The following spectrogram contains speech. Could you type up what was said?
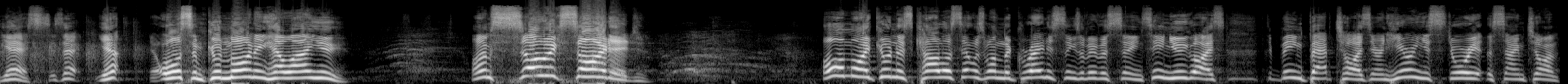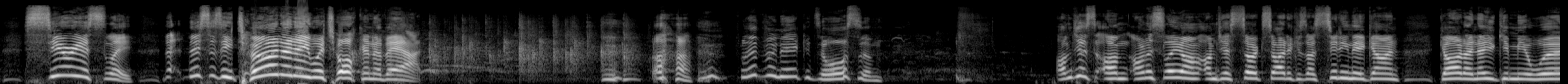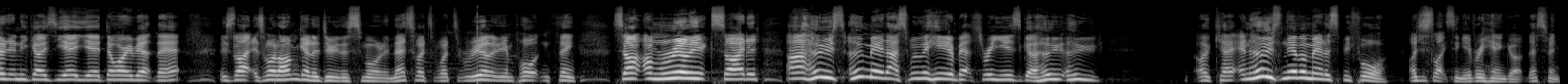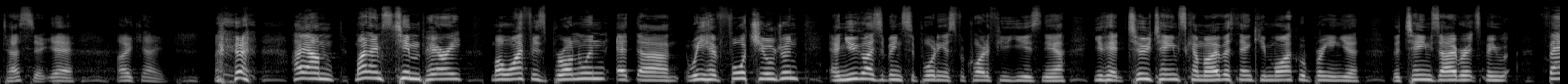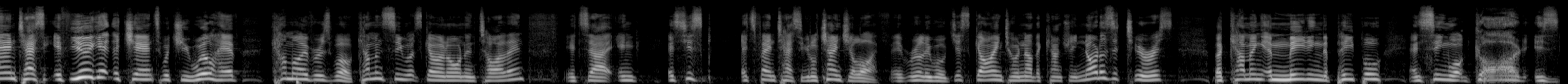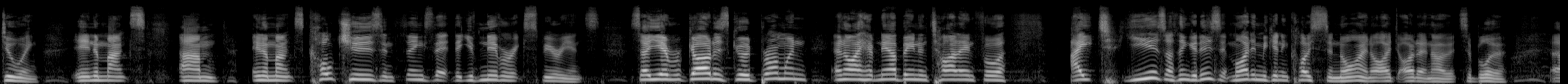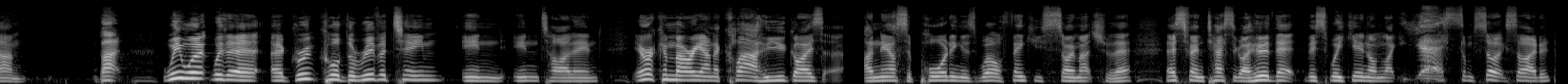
Yes, is that? Yep. Awesome. Good morning. How are you? I'm so excited. Oh my goodness, Carlos, that was one of the greatest things I've ever seen. Seeing you guys being baptized there and hearing your story at the same time. Seriously, th- this is eternity we're talking about. Flipping heck, it's awesome. I'm just, I'm honestly, I'm, I'm just so excited because I was sitting there going, God, I know you give me a word. And he goes, Yeah, yeah, don't worry about that. It's like, it's what I'm going to do this morning. That's what's, what's really the important thing. So I'm really excited. Uh, who's, who met us? We were here about three years ago. Who, who, okay. And who's never met us before? I just like seeing every hand go up. That's fantastic. Yeah. Okay. hey, um, my name's Tim Perry. My wife is Bronwyn. At, uh, we have four children, and you guys have been supporting us for quite a few years now. You've had two teams come over. Thank you, Michael, bringing you the teams over. It's been fantastic. If you get the chance, which you will have, come over as well. Come and see what's going on in Thailand. It's, uh, in, it's just, it's fantastic. It'll change your life. It really will. Just going to another country, not as a tourist, but coming and meeting the people and seeing what God is doing in amongst, um, in amongst cultures and things that, that you've never experienced. So, yeah, God is good. Bronwyn and I have now been in Thailand for eight years, I think it is. It might even be getting close to nine. I, I don't know. It's a blur. Um, but we work with a, a group called the River Team in, in Thailand. Erica Mariana Klar, who you guys are now supporting as well. Thank you so much for that. That's fantastic. I heard that this weekend. I'm like, yes, I'm so excited.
